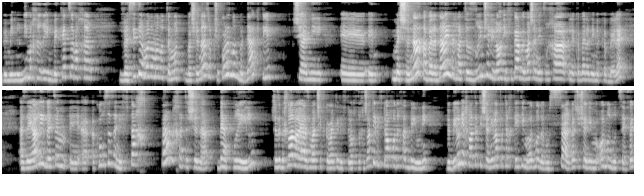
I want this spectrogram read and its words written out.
במינונים אחרים בקצב אחר ועשיתי המון המון התאמות בשנה הזו כשכל הזמן בדקתי שאני אה, אה, משנה אבל עדיין התזרים שלי לא נפגע ומה שאני צריכה לקבל אני מקבלת. אז היה לי בעצם אה, הקורס הזה נפתח פעם אחת השנה באפריל שזה בכלל לא היה הזמן שהתכוונתי לפתוח וחשבתי לפתוח עוד אחד ביוני וביוני החלטתי שאני לא פותחת כי הייתי מאוד מאוד עמוסה הרגשתי שאני מאוד מאוד מוצפת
